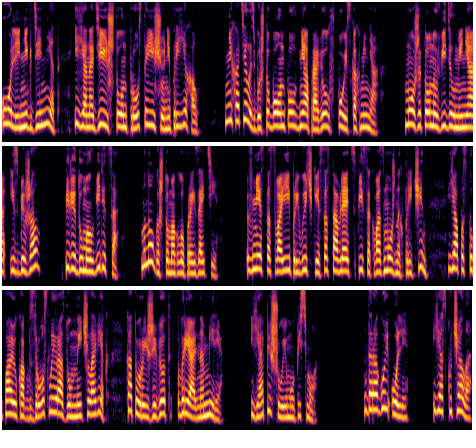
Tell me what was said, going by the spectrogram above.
Оли нигде нет, и я надеюсь, что он просто еще не приехал. Не хотелось бы, чтобы он полдня провел в поисках меня. Может, он увидел меня и сбежал? Передумал видеться? Много что могло произойти. Вместо своей привычки составлять список возможных причин – я поступаю как взрослый разумный человек, который живет в реальном мире. Я пишу ему письмо. «Дорогой Олли, я скучала.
